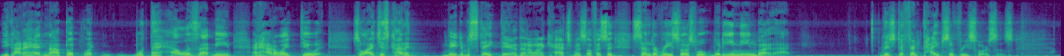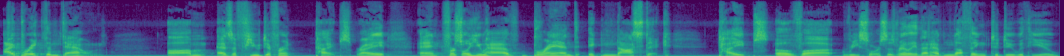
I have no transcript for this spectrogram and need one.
You got a head nod, but like, what the hell does that mean? And how do I do it? So I just kind of made a mistake there, then I want to catch myself. I said, send a resource. Well, what do you mean by that? There's different types of resources. I break them down um, as a few different types, right? And first of all, you have brand agnostic types of uh, resources, really, that have nothing to do with you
